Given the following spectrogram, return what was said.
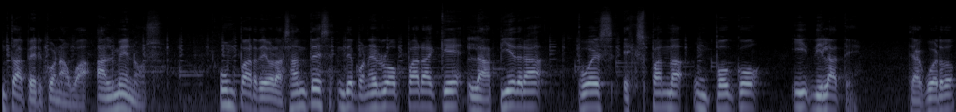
Un tupper con agua, al menos un par de horas antes de ponerlo para que la piedra pues expanda un poco y dilate, ¿de acuerdo?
